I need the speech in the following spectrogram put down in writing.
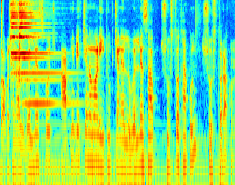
প্রফেশনাল ওয়েলনেস কোচ আপনি দেখছেন আমার ইউটিউব চ্যানেল ওয়েলনেস হাব সুস্থ থাকুন, সুস্থ রাখুন।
